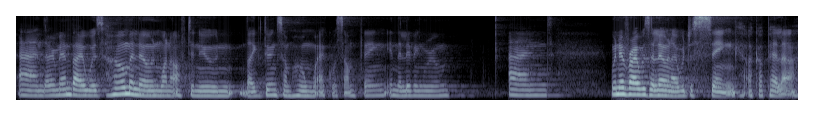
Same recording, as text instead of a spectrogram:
And I remember I was home alone one afternoon, like doing some homework or something in the living room. And whenever I was alone, I would just sing a cappella.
